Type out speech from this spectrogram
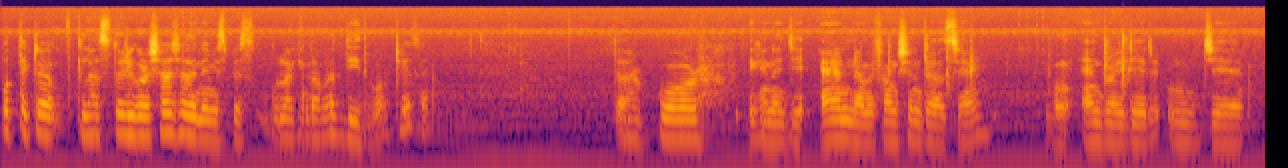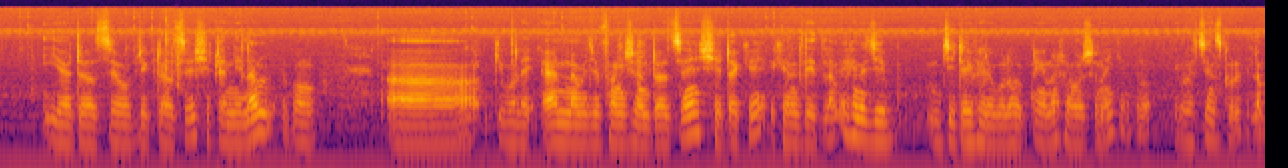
প্রত্যেকটা ক্লাস তৈরি করার সাথে সাথে নেম স্পেসগুলো কিন্তু আমরা দিয়ে দেবো, ঠিক আছে? তারপর এখানে যে অ্যান্ড নামে ফাংশনটা আছে এবং অ্যান্ড্রয়েডের যে ইয়েটা আছে অবজেক্টটা আছে, সেটা নিলাম এবং কি বলে অ্যান্ড নামে যে ফাংশনটা আছে, সেটাকে এখানে দিয়ে দিলাম। এখানে যে যেটাই ভেরিয়েবল হোক না কেন, সমস্যা নাই, কিন্তু এগুলো চেঞ্জ করে দিলাম।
